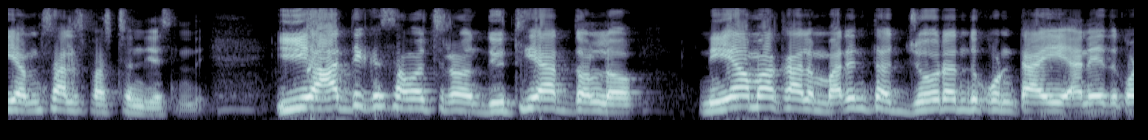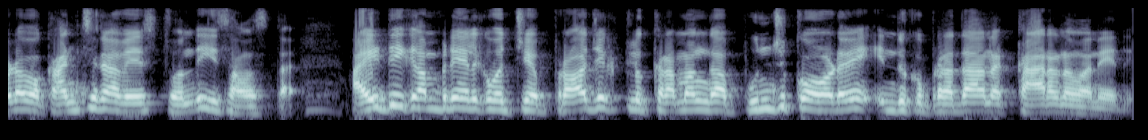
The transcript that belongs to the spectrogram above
ఈ అంశాలు స్పష్టం చేసింది. ఈ ఆర్థిక సంవత్సరం ద్వితీయార్థంలో నియామకాలు మరింత జోరందుకుంటాయి అనేది కూడా ఒక అంచనా వేస్తోంది ఈ సంస్థ. ఐటీ కంపెనీలకు వచ్చే ప్రాజెక్టులు క్రమంగా పుంజుకోవడమే ఇందుకు ప్రధాన కారణం అనేది.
